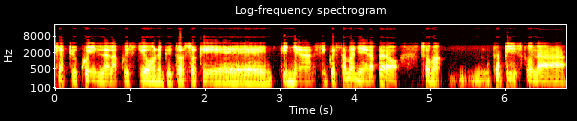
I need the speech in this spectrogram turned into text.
sia più quella la questione piuttosto che impegnarsi in questa maniera, però insomma capisco la,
